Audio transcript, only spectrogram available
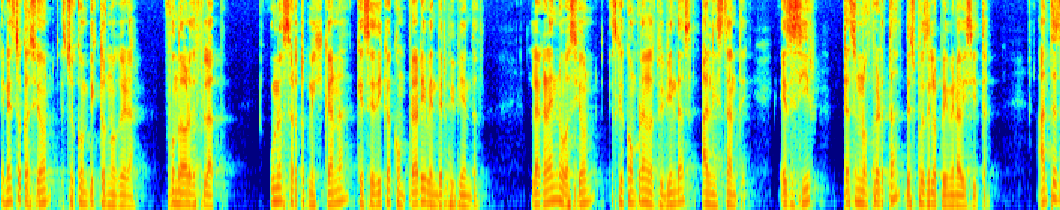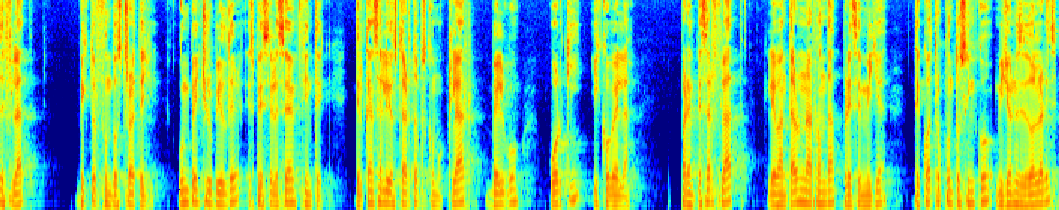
En esta ocasión estoy con Víctor Noguera, fundador de Flat, una startup mexicana que se dedica a comprar y vender viviendas. La gran innovación es que compran las viviendas al instante, es decir, te hacen una oferta después de la primera visita. Antes de Flat, Víctor fundó Strategy, un venture builder especializado en fintech, del que han salido startups como Clar, Belvo, Worky y Covela. Para empezar Flat, levantaron una ronda presemilla de 4.5 millones de dólares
